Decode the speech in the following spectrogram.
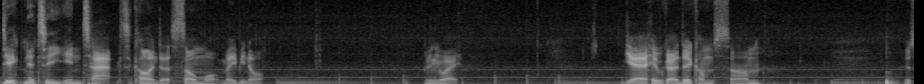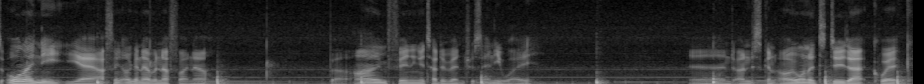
dignity intact. Kinda, somewhat, maybe not. Anyway. Yeah, here we go. There comes some. It's all I need. Yeah, I think I'm going to have enough right now. But I'm feeling a tad adventurous anyway. And I'm just going to... I wanted to do that quick.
